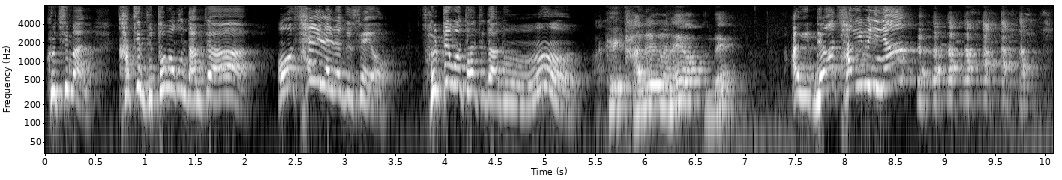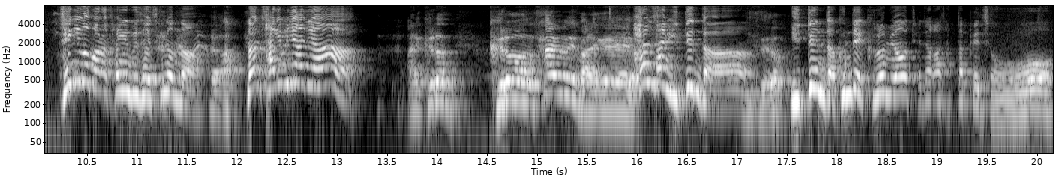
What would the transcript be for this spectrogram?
그렇지만 같이 붙어먹은 남자 어? 살 내려주세요. 절대 못하지 나는. 아, 그게 가능은 해요? 근데 아니 내가 장희빈이냐? 생긴 거 봐라 장희빈 생겼나? 난 장희빈이 아니야. 아니 그런 그런 사연이 만약에 하는 사람이 이땐다. 있어요? 이땐다. 근데 그러면 대자가 답답해져.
